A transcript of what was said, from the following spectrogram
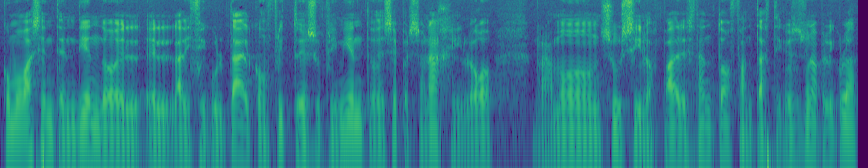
cómo vas entendiendo el- la dificultad, el conflicto y el sufrimiento de ese personaje. Y luego Ramón, Susi, los padres, están todos fantásticos. Es una película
